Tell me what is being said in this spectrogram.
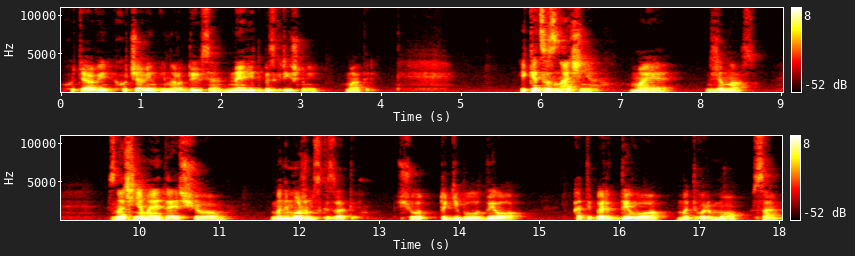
хоча він, хоча він і народився не від безгрішної матері. Яке це значення має для нас? Значення має те, що ми не можемо сказати, що от тоді було диво, а тепер диво ми творимо самі.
